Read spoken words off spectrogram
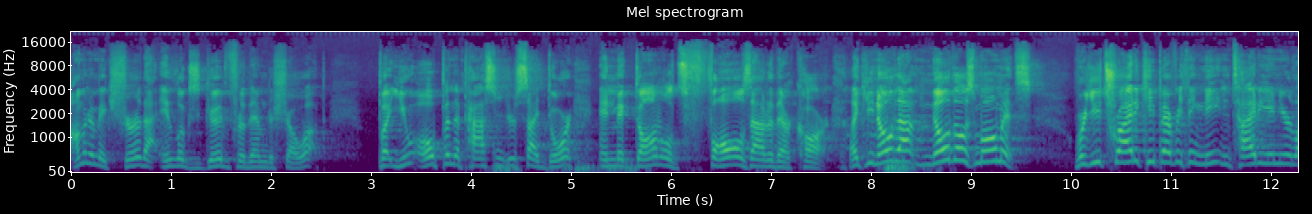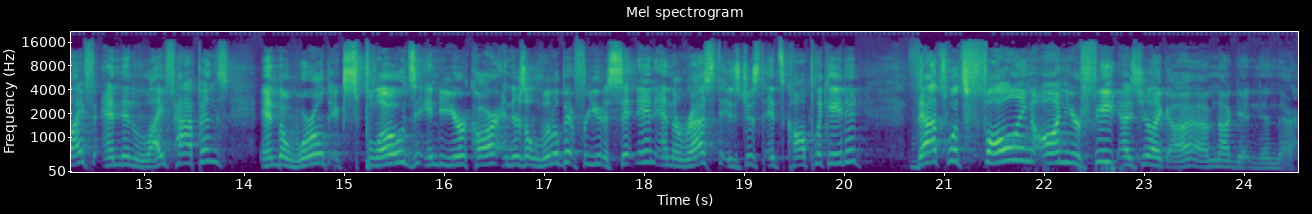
I'm going to make sure that it looks good for them to show up. But you open the passenger side door and McDonald's falls out of their car. Like you know that know those moments where you try to keep everything neat and tidy in your life and then life happens and the world explodes into your car and there's a little bit for you to sit in and the rest is just it's complicated. That's what's falling on your feet as you're like, I'm not getting in there.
